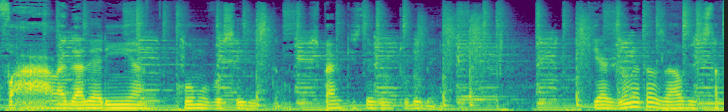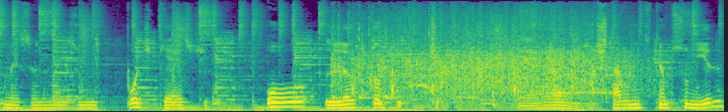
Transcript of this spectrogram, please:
Fala galerinha, como vocês estão? Espero que estejam tudo bem. Aqui é Jonatas Alves está começando mais um podcast O Bicho. É, a gente estava muito tempo sumido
